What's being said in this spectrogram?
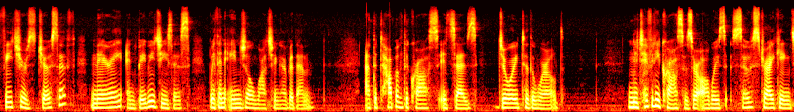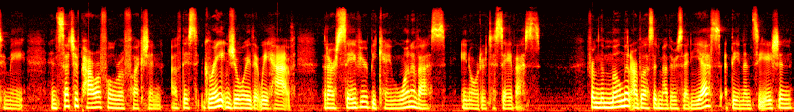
features Joseph, Mary, and baby Jesus with an angel watching over them. At the top of the cross, it says, Joy to the world. Nativity crosses are always so striking to me and such a powerful reflection of this great joy that we have that our Savior became one of us in order to save us. From the moment our Blessed Mother said yes at the Annunciation,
